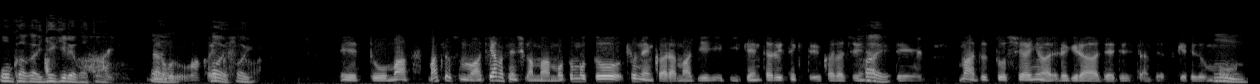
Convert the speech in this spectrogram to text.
お伺いできればと。はい。なるほど、うんわかりました。はいはいえっ、と、まあ、まずその秋山選手が、まあ、もともと去年から、まあ、DDT レンタル移籍という形になって、まあ、ずっと試合にはレギュラーで出てたんですけれども、うん。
